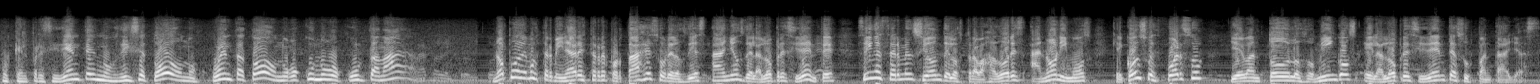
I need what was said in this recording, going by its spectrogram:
Porque el presidente nos dice todo, nos cuenta todo, no nos oculta nada. No podemos terminar este reportaje sobre los 10 años del aló presidente sin hacer mención de los trabajadores anónimos que con su esfuerzo llevan todos los domingos el aló presidente a sus pantallas.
